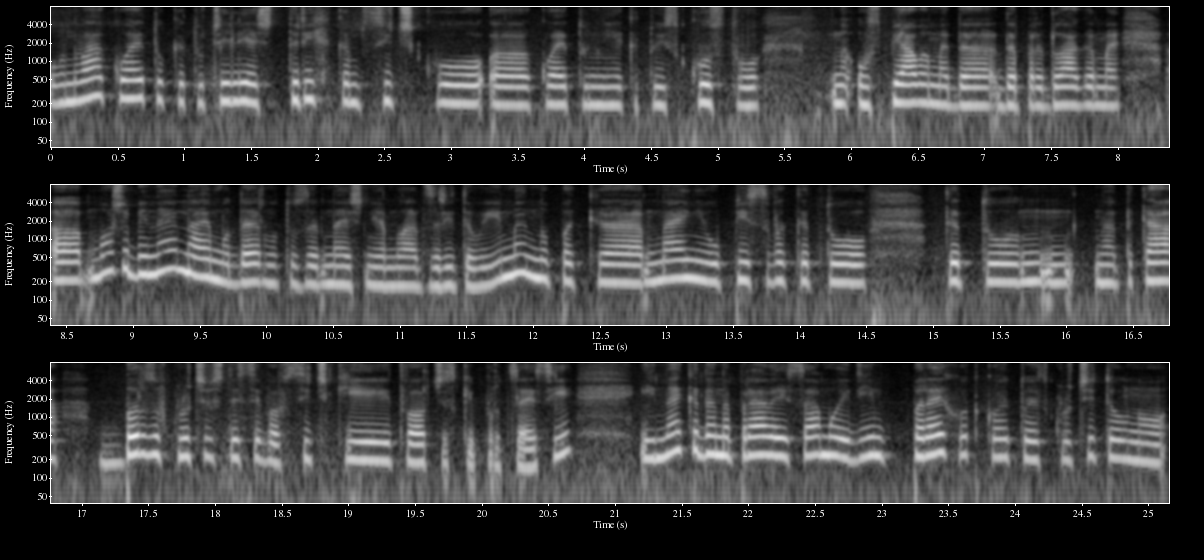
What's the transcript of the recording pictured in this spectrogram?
онова, което като че ли е штрих към всичко, а, което ние като изкуство успяваме да, да предлагаме. А, може би не е най-модерното за днешния млад зрител име, но пък най-ни описва като като на така бързо включващи се във всички творчески процеси. И нека да направя и само един преход, който е изключително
